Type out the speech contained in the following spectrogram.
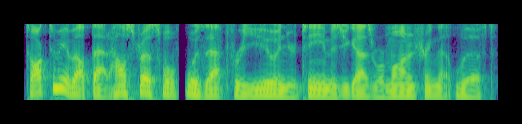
Talk to me about that. How stressful was that for you and your team as you guys were monitoring that lift?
